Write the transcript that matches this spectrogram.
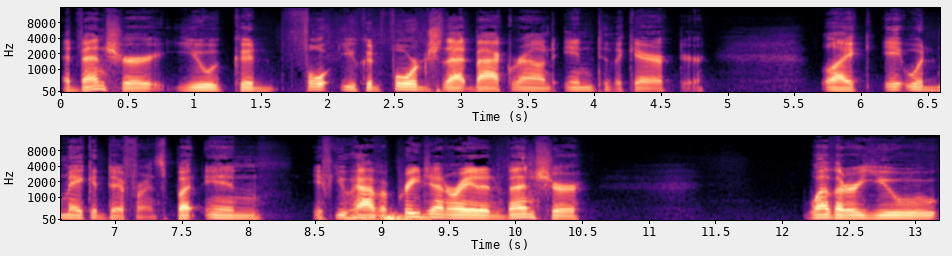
adventure, you could for, you could forge that background into the character. Like it would make a difference, but in if you have a pre-generated adventure, whether you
